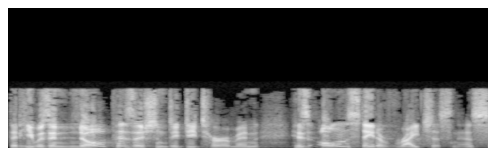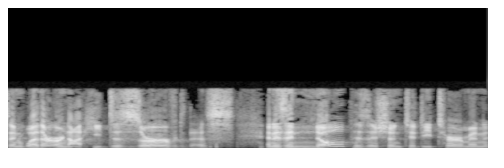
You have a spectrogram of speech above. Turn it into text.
that he was in no position to determine his own state of righteousness and whether or not he deserved this, and is in no position to determine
